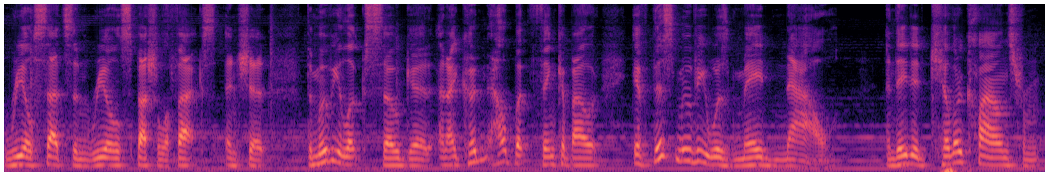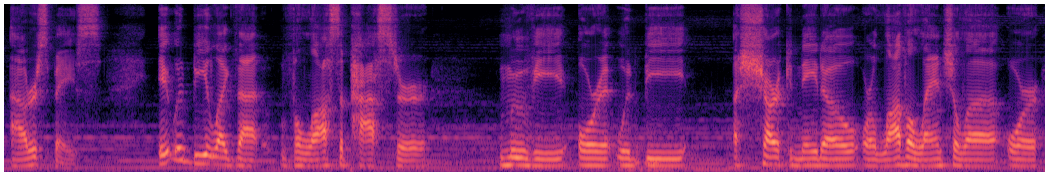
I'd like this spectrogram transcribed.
real sets and real special effects and shit, the movie looks so good. And I couldn't help but think about if this movie was made now and they did Killer Clowns from Outer Space, it would be like that VelociPastor movie, or it would be a Sharknado or Lavalantula or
